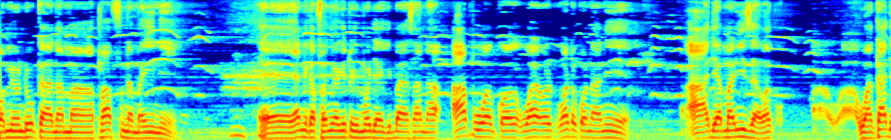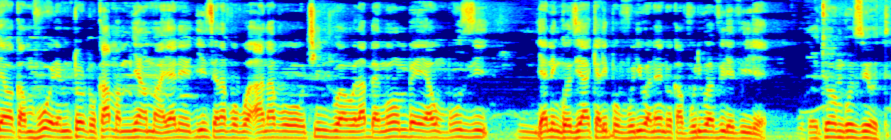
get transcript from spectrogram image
wameondoka na mapafu na maini. Eh, yani kafanywa kitu kimoja kibaya sana. Hapo. Watu kwa nani hajamaliza wa- wa- wakaja wakamvua ile mtoto kama mnyama, yani jinsi anavyo anavyochinjwa labda ng'ombe au mbuzi. Yani ngozi yake alipovuliwa naye ndo kavuliwa vile vile, Ukaitoa ngozi yote,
